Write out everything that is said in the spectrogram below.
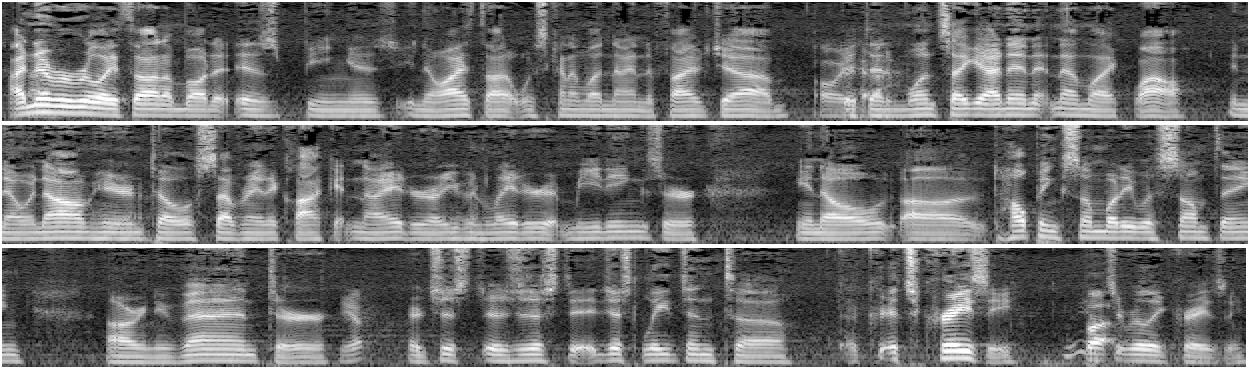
I never really thought about it as being as you know. I thought it was kind of a nine to five job. Oh, but yeah. then once I got in it, and I'm like, wow, you know. Now I'm here until seven, eight o'clock at night, or even later at meetings, or you know, uh, helping somebody with something. Or an event or Yep. or just there's just it just leads into it's crazy. But- it's really crazy.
